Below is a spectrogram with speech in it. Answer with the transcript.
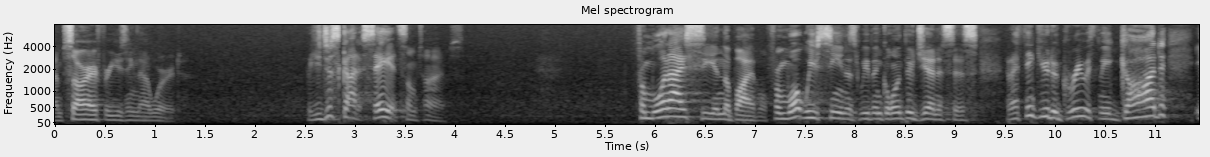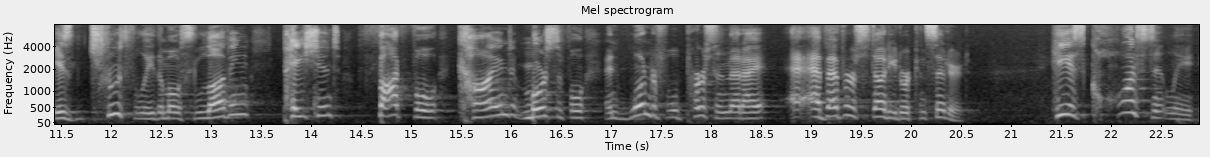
I'm sorry for using that word. But you just got to say it sometimes from what I see in the Bible, from what we've seen as we've been going through Genesis, and I think you'd agree with me, God is truthfully the most loving, patient, thoughtful, kind, merciful, and wonderful person that I have ever studied or considered. He is constantly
